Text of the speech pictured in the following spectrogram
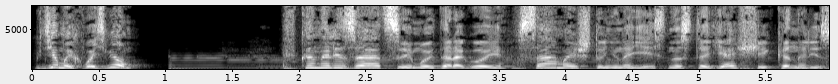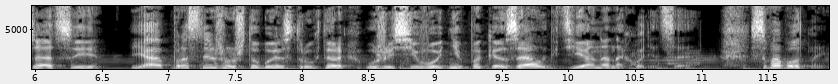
«Где мы их возьмем?» «В канализации, мой дорогой, в самой что ни на есть настоящей канализации. Я прослежу, чтобы инструктор уже сегодня показал, где она находится. Свободный.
